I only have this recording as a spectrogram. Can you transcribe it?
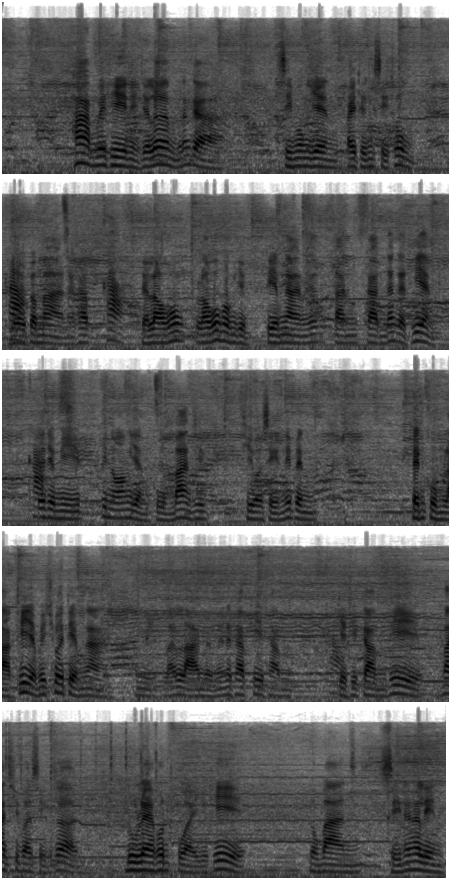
ๆภาคเวทีนี่จะเริ่มตั้งแต่4โมงเย็นไปถึง4ทุ่มค่ะ โดยประมาณนะครับ ค่ะ แต่เราก็เราก็คงจะเตรียมงานกันกันตั้งแต่เที่ยง ค่ะ ก็จะมีพี่น้องอย่างกลุ่มบ้านชีชีวศิลป์ที่เป็นเป็นกลุ่มหลักที่จะไปช่วยเตรียมงานมีหลานๆแบบนี้นะครับที่ทำ กิจกรรมที่บ้านชีวศิลป์ก็ดูแลคนป่วยอยู่ที่โรงพยาบาลศรีนครินทร์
